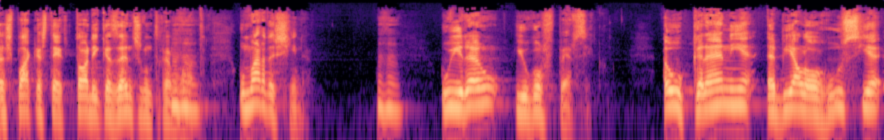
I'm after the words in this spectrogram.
as placas tectónicas antes de um terremoto. Uhum. O Mar da China, uhum. o Irão e o Golfo Pérsico, a Ucrânia, a Bielorrússia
